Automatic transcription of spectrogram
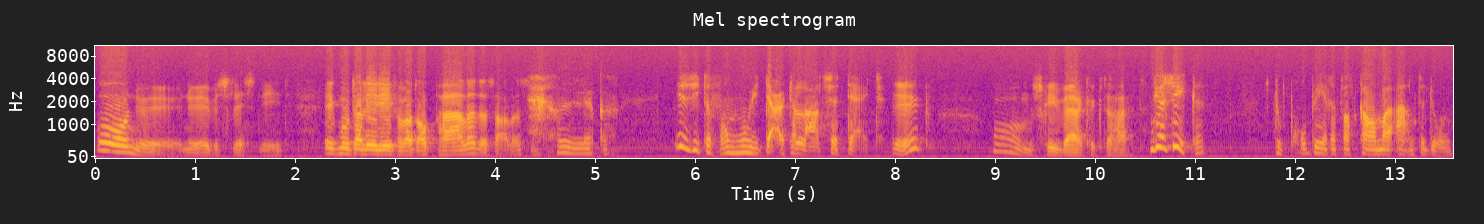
Oh, nee, nee, beslist niet. Ik moet alleen even wat ophalen, dat is alles. Gelukkig. Je ziet er vermoeid uit de laatste tijd. Ik? Oh, misschien werk ik te hard. Jazeker. Doe probeer het wat kalmer aan te doen.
